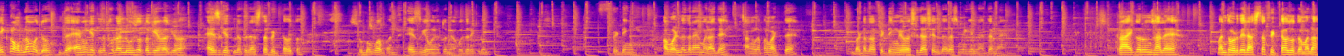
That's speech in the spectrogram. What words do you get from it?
एक प्रॉब्लेम होतो. जर एम घेतलं थोडा लूज होतो केव्हा केव्हा एस घेतलं तर जास्त फिट्ट होतं. सो बघू आपण. एस घेऊन येतो मी अगोदर इकडून फिटिंग आवडलं तर आहे मला ते. चांगलं पण वाटतंय. बट आता फिटिंग व्यवस्थित असेल तरच मी घेईल नाही तर नाही. ट्राय करून झालं आहे पण थोडं ते जास्त फिटच होतं मला.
